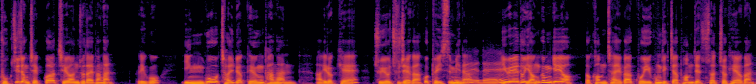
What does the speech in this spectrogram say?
복지 정책과 재원 조달 방안, 그리고 인구 절벽 대응 방안 아, 이렇게 주요 주제가 꼽혀 있습니다. 네네. 네. 이외에도 연금 개혁, 또 검찰과 고위공직자 범죄수사처 개혁안,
